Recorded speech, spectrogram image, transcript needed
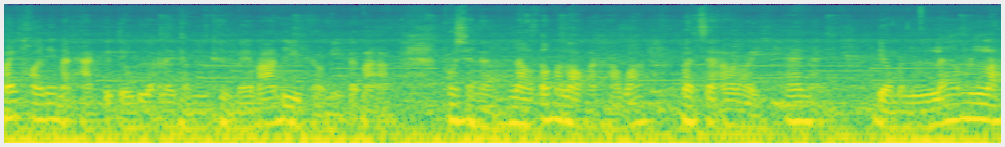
ไม่ค่อยได้มาทานก๋วยเตี๋ยวเรืออะไรแถวนี้ถึงแม้บ้านจะอยู่แถวนี้ก็ตามเพราะฉะนั้นเราต้องมาลองกันค่ะว่ามันจะอร่อยแค่ไหน เดี๋ยวมันเริ่มละ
